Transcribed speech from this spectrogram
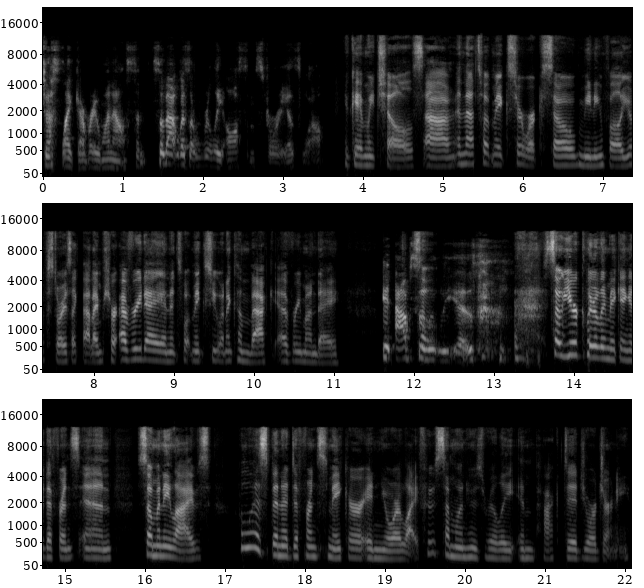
just like everyone else. And so that was a really awesome story as well. You gave me chills. Uh, and that's what makes your work so meaningful. You have stories like that, I'm sure, every day. And it's what makes you want to come back every Monday. It absolutely so, is. so you're clearly making a difference in so many lives. Who has been a difference maker in your life? Who's someone who's really impacted your journey?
